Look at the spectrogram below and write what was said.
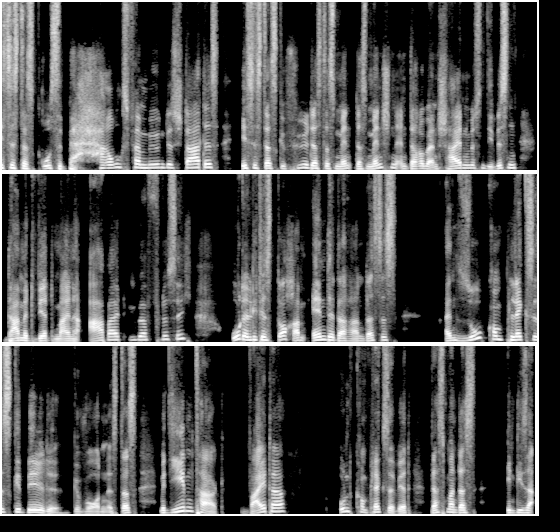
Ist es das große Beharrungsvermögen des Staates? Ist es das Gefühl, dass, das Men dass Menschen darüber entscheiden müssen, die wissen, damit wird meine Arbeit überflüssig? Oder liegt es doch am Ende daran, dass es ein so komplexes Gebilde geworden ist, dass mit jedem Tag weiter und komplexer wird, dass man das in dieser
